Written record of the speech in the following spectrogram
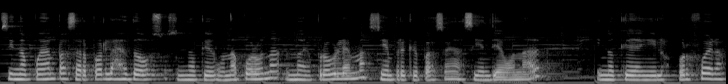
Si no pueden pasar por las dos, sino que una por una, no hay problema, siempre que pasen así en diagonal y no queden hilos por fuera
